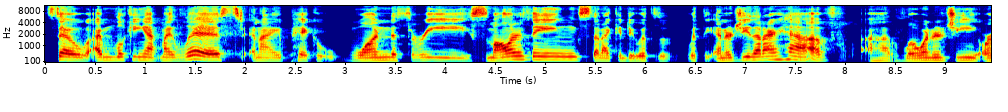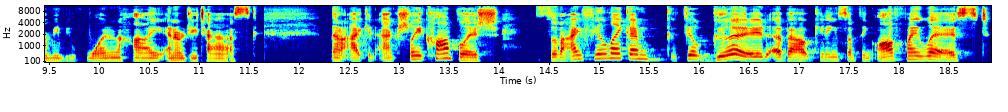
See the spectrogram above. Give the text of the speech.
So I'm looking at my list and I pick one to three smaller things that I can do with the, with the energy that I have, uh, low energy or maybe one high energy task that I can actually accomplish so that I feel like I'm feel good about getting something off my list.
